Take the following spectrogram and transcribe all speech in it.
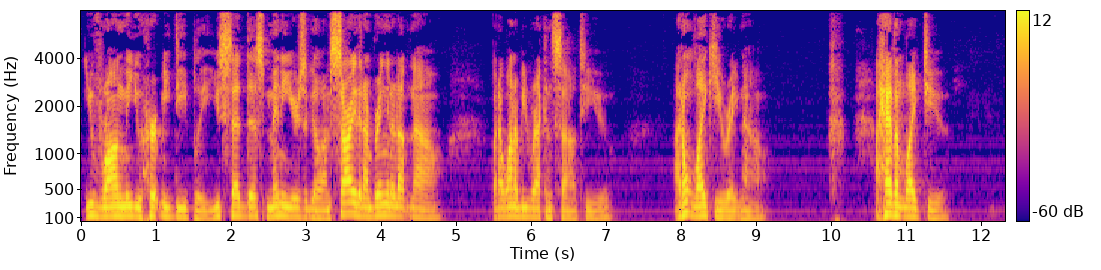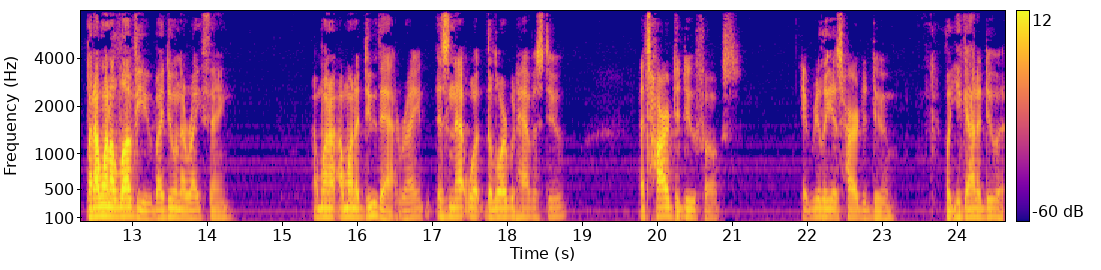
You've wronged me. You hurt me deeply. You said this many years ago. I'm sorry that I'm bringing it up now, but I want to be reconciled to you. I don't like you right now. I haven't liked you. But I want to love you by doing the right thing. I want to, I want to do that, right? Isn't that what the Lord would have us do? That's hard to do, folks. It really is hard to do. But you got to do it.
